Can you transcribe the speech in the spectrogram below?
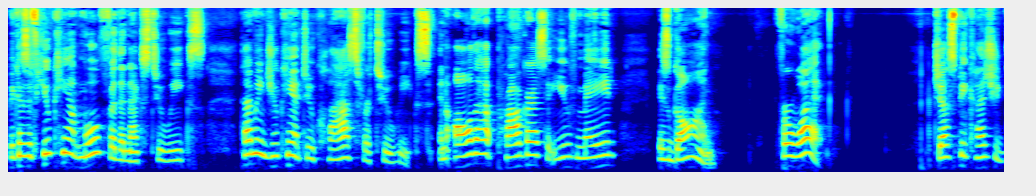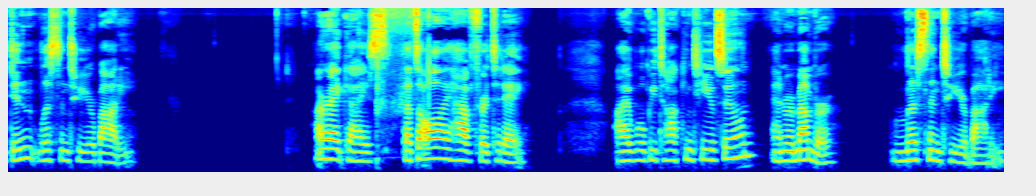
Because if you can't move for the next two weeks, that means you can't do class for two weeks. And all that progress that you've made is gone. For what? Just because you didn't listen to your body. All right, guys, that's all I have for today. I will be talking to you soon. And remember, listen to your body.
